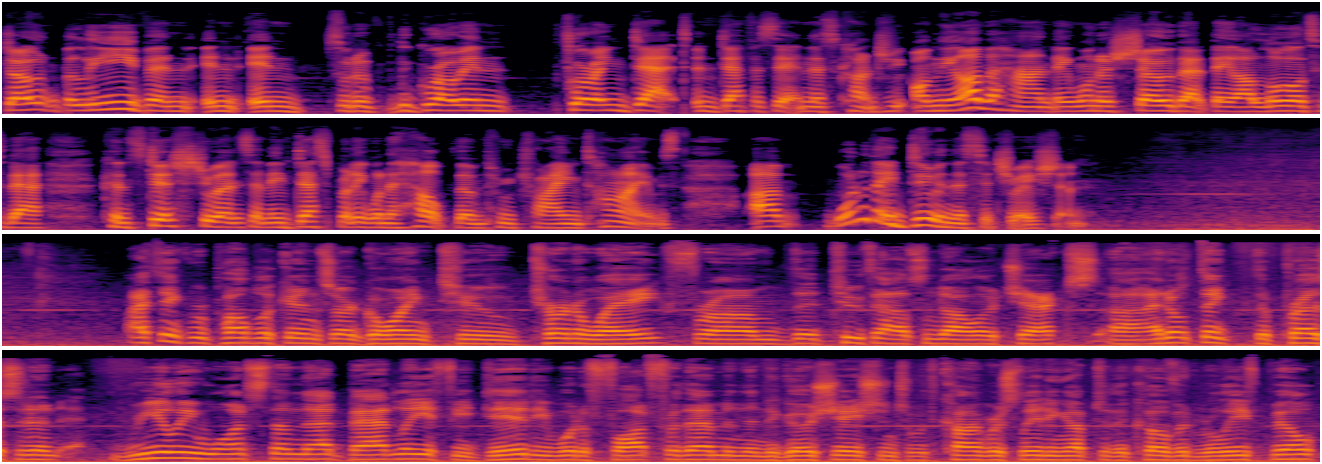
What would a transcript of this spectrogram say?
don't believe in, in, in sort of the growing growing debt and deficit in this country. On the other hand, they want to show that they are loyal to their constituents and they desperately want to help them through trying times. Um, what do they do in this situation? I think Republicans are going to turn away from the $2,000 checks. Uh, I don't think the president really wants them that badly. If he did, he would have fought for them in the negotiations with Congress leading up to the COVID relief bill.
